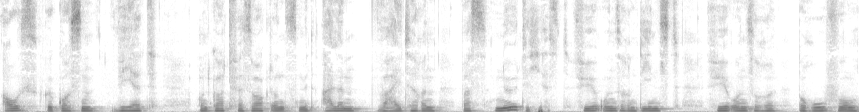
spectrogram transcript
ausgegossen wird. Und Gott versorgt uns mit allem weiteren, was nötig ist für unseren Dienst, für unsere Berufung,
